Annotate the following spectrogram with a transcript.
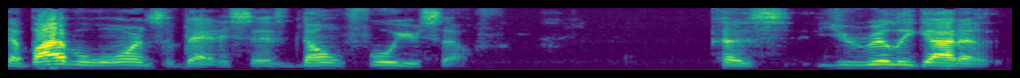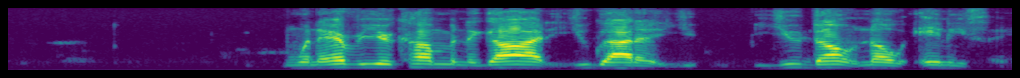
the Bible warns of that. It says don't fool yourself. Cuz you really got to whenever you're coming to God, you got to you, you don't know anything.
